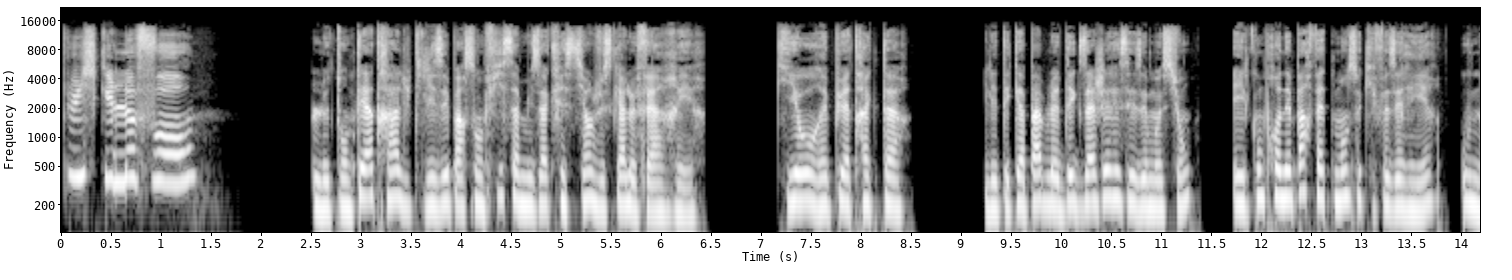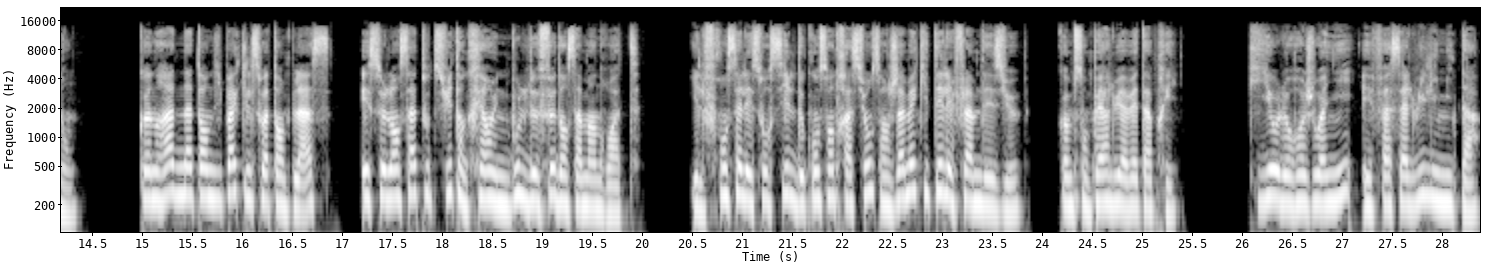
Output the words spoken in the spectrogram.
Puisqu'il le faut. Le ton théâtral utilisé par son fils amusa Christian jusqu'à le faire rire. Kyo aurait pu être acteur. Il était capable d'exagérer ses émotions et il comprenait parfaitement ce qui faisait rire ou non. Conrad n'attendit pas qu'il soit en place et se lança tout de suite en créant une boule de feu dans sa main droite. Il fronçait les sourcils de concentration sans jamais quitter les flammes des yeux, comme son père lui avait appris. Kyo le rejoignit et face à lui l'imita,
